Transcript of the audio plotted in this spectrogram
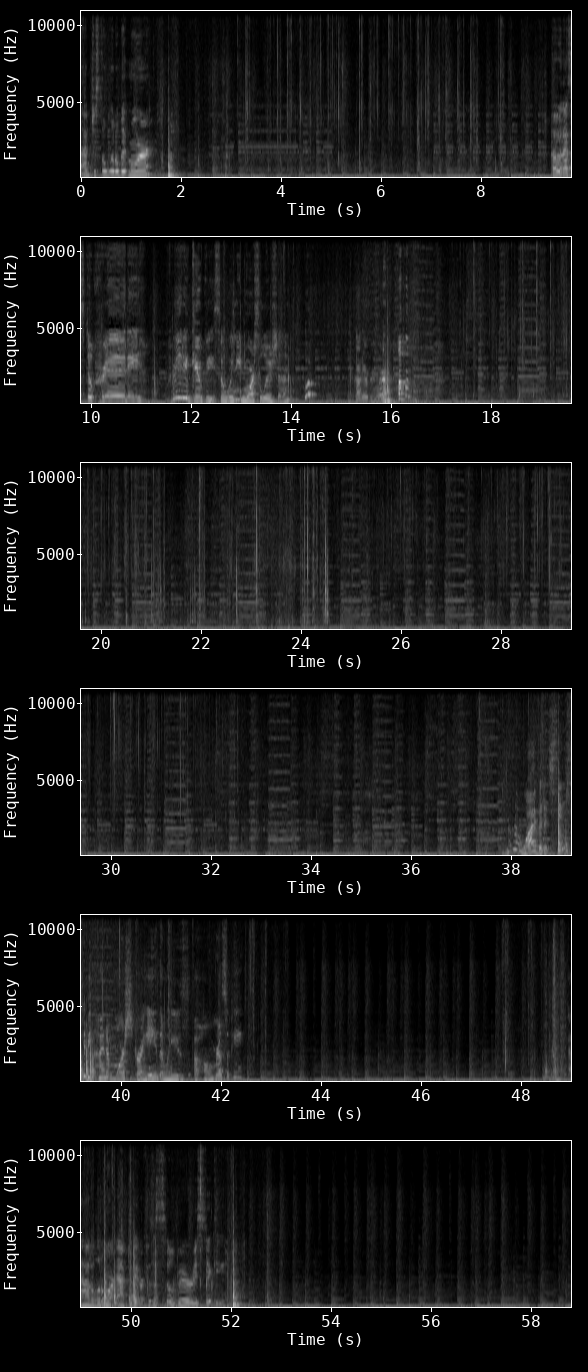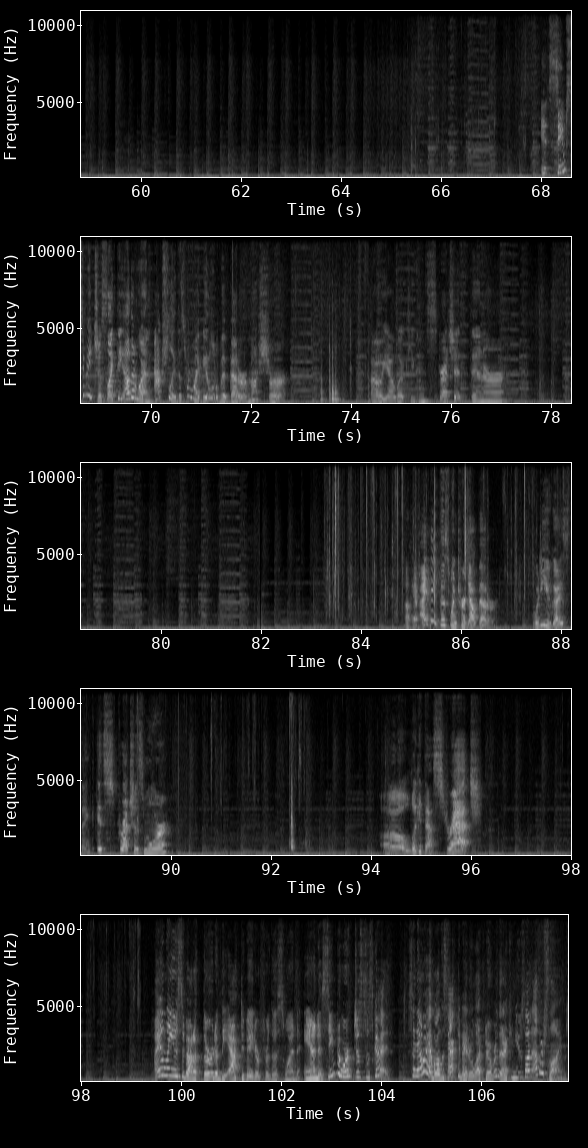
Add just a little bit more. Oh, that's still pretty, pretty goopy, so we need more solution. Whoop! Got everywhere. why, but it seems to be kind of more stringy than when you use a home recipe. Let's add a little more activator because it's still very sticky. Just like the other one. Actually, this one might be a little bit better. I'm not sure. Oh yeah, look, you can stretch it thinner. Okay, I think this one turned out better. What do you guys think? It stretches more. Oh, look at that stretch. Used about a third of the activator for this one, and it seemed to work just as good. So now I have all this activator left over that I can use on other slimes.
